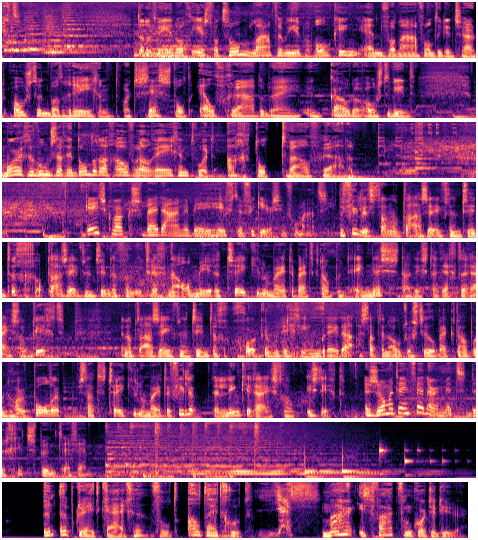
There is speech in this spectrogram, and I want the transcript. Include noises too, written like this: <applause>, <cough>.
Dan het weer nog. Eerst wat zon, later meer bewolking... en vanavond in het zuidoosten wat regen. Het wordt 6 tot 11 graden bij een koude oostenwind. Morgen, woensdag en donderdag overal regen. Het wordt 8 tot 12 graden. Kees Kwaks bij de ANWB heeft de verkeersinformatie. De files staan op de A27. Op de A27 van Utrecht naar Almere 2 kilometer bij het knooppunt Eemnes. Daar is de rechte reis ook dicht. En op de A27 Gorkum richting Breda staat een auto stil bij knooppunt Hooipolder. Er staat 2 kilometer file. De linkerrijstrook is dicht. Zometeen verder met de gids.fm. Een upgrade krijgen voelt altijd goed. Yes! Maar is vaak van korte duur.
